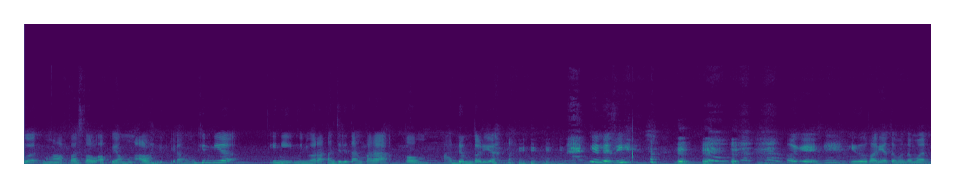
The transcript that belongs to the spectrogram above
buat mengapa selalu aku yang mengalah gitu ya. Mungkin dia ini menyuarakan jeritan para kaum Adam kali ya. Iya gak sih? Oke itu kali ya teman-teman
